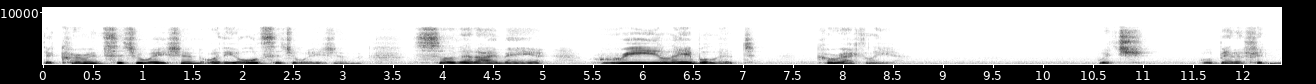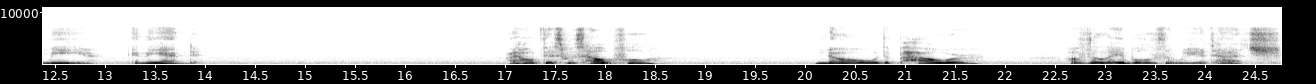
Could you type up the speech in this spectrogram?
the current situation or the old situation so that I may relabel it correctly, which will benefit me in the end. I hope this was helpful. Know the power of the labels that we attach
